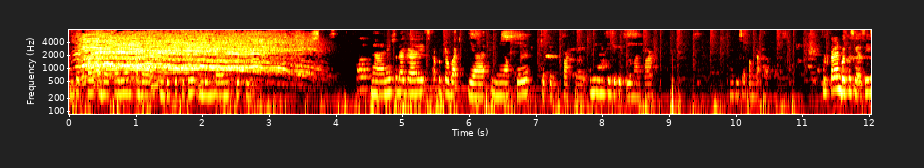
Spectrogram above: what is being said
nanti kalau ada kalian ada untuk itu mending kalian ikuti nah ini sudah guys. Aku coba. Ya ini aku jepit pakai. Ini aku jepit mata. Ini bisa apa enggak? Menurut kalian bagus gak sih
